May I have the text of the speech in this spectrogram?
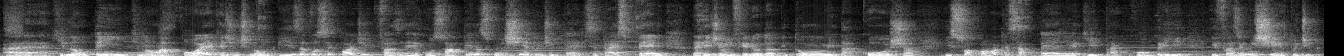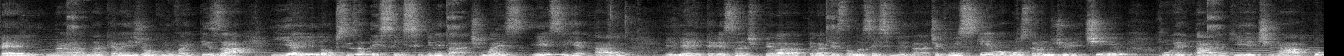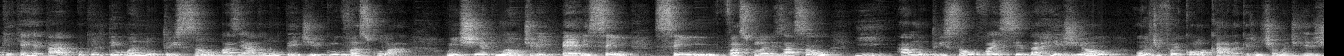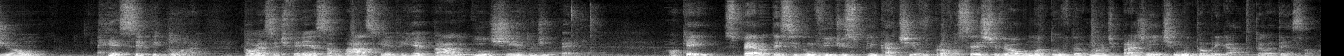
é, que não tem, que não apoia, que a gente não pisa, você pode fazer a reconstrução apenas com enxerto de pele. Você traz pele da região inferior do abdômen, da coxa e só coloca essa pele aqui para cobrir e fazer um enxerto de pele na, naquela região que não vai pisar e aí não precisa ter sensibilidade, mas esse retalho ele é interessante pela, pela questão da sensibilidade. Aqui um esquema mostrando direitinho o retalho aqui retirado. Por que, que é retalho? Porque ele tem uma nutrição baseada num pedículo vascular. O enxerto não, eu tirei pele sem, sem vascularização e a nutrição vai ser da região onde foi colocada, que a gente chama de região receptora. Então essa é a diferença básica entre retalho e enxerto de pele. Ok? Espero ter sido um vídeo explicativo para vocês. Se tiver alguma dúvida, mande para a gente. Muito obrigado pela atenção.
